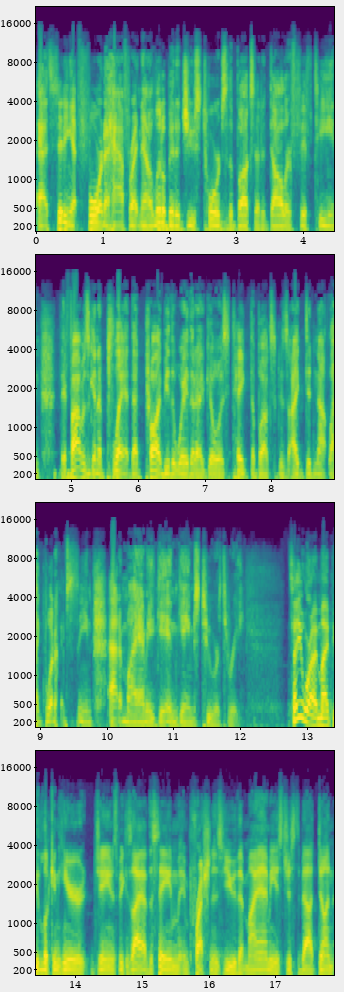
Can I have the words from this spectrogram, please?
at sitting at four and a half right now. A little bit of juice towards the Bucks at a dollar fifteen. If I was going to play it, that'd probably be the way that I'd go is take the Bucks because I did not like what I've seen out of Miami in games two or three. Tell you where I might be looking here, James, because I have the same impression as you that Miami is just about done,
